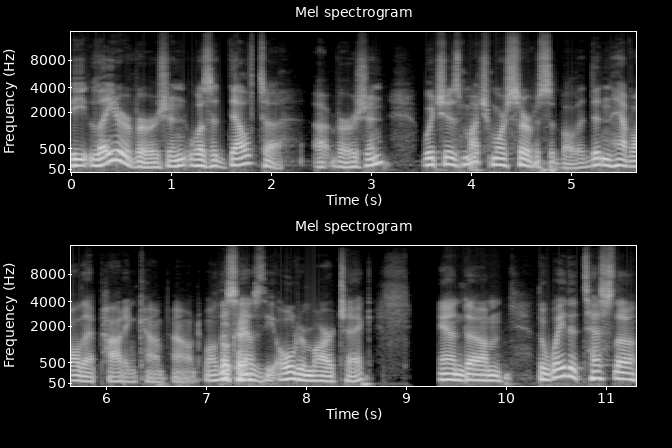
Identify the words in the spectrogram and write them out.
The later version was a Delta uh, version, which is much more serviceable. It didn't have all that potting compound. Well, this Okay. has the older Martech. And um, the way that Tesla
